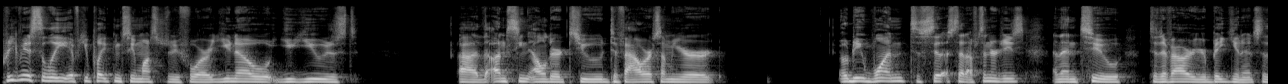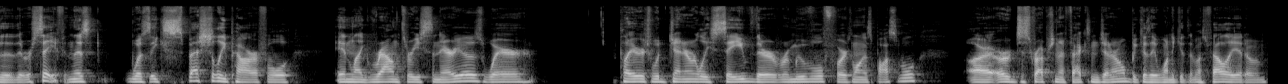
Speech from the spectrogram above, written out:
Previously, if you played consume monsters before, you know you used uh, the unseen elder to devour some of your it would be one to set up synergies, and then two to devour your big units so that they were safe. And this was especially powerful in like round three scenarios where players would generally save their removal for as long as possible, or, or disruption effects in general because they want to get the most value out of them.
